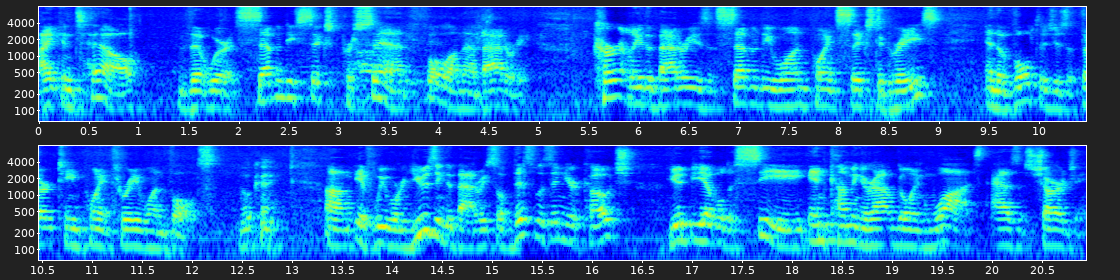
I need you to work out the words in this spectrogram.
I can tell that we're at 76% full on that battery. Currently, the battery is at 71.6 degrees, and the voltage is at 13.31 volts. Okay. Um, if we were using the battery, so if this was in your coach, you'd be able to see incoming or outgoing watts as it's charging.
